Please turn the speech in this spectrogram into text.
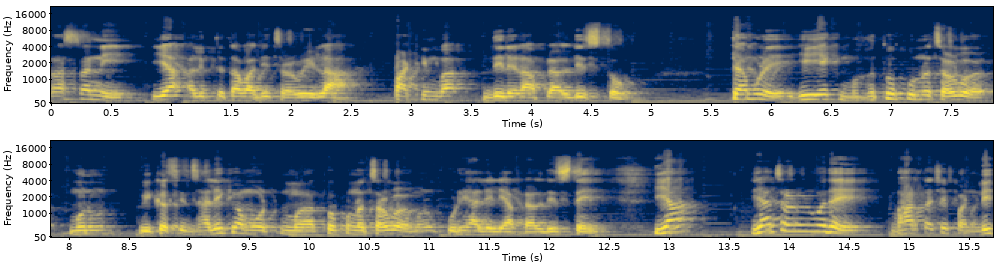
राष्ट्रांनी या अलिप्ततावादी चळवळीला पाठिंबा दिलेला आपल्याला दिसतो. त्यामुळे ही एक महत्त्वपूर्ण चळवळ म्हणून विकसित झाली किंवा महत्त्वपूर्ण चळवळ म्हणून पुढे आलेली आपल्याला दिसते. या या चळवळीमध्ये भारताचे पंडित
